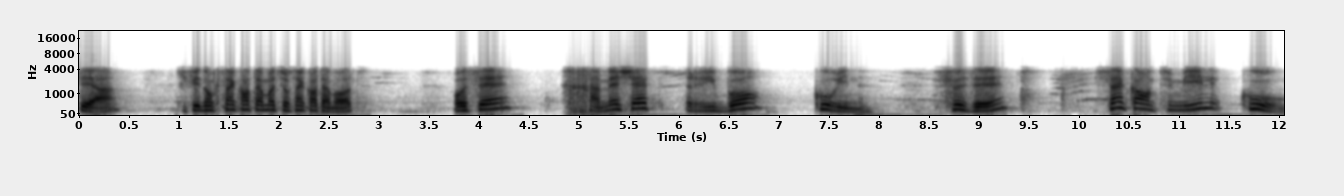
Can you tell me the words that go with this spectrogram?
CA, qui fait donc 50 amot sur 50 amot, Ose Chameshet Ribo Kurin, faisait 50 000 cours.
